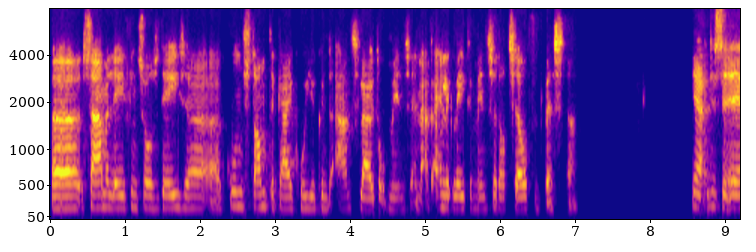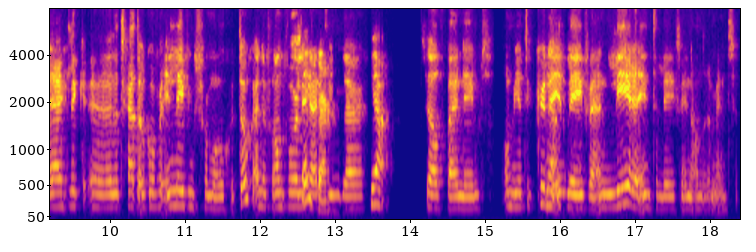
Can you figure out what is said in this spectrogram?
uh, samenleving zoals deze uh, constant te kijken hoe je kunt aansluiten op mensen. En uiteindelijk weten mensen dat zelf het beste. Ja, dus uh, eigenlijk, het gaat ook over inlevingsvermogen, toch? En de verantwoordelijkheid Zeker. die je daar ja. zelf bij neemt. Om je te kunnen ja. inleven en leren in te leven in andere mensen.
